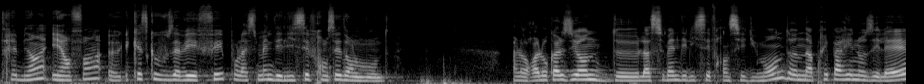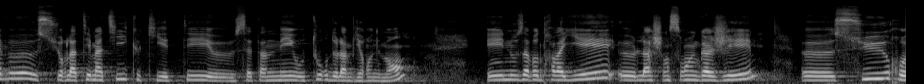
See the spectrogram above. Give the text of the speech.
Très bien. Et enfin, euh, qu'est-ce que vous avez fait pour la semaine des lycées français dans le monde? Alors, à l'occasion de la Semaine des lycées français du monde, on a préparé nos élèves sur la thématique qui était euh, cette année autour de l'environnement. Et nous avons travaillé euh, la chanson engagée euh, sur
